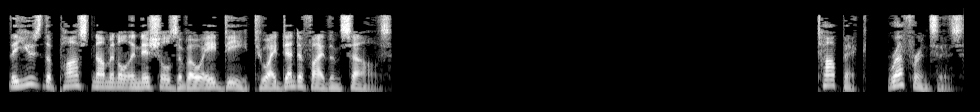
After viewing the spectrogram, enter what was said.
They use the postnominal initials of OAD to identify themselves. References.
